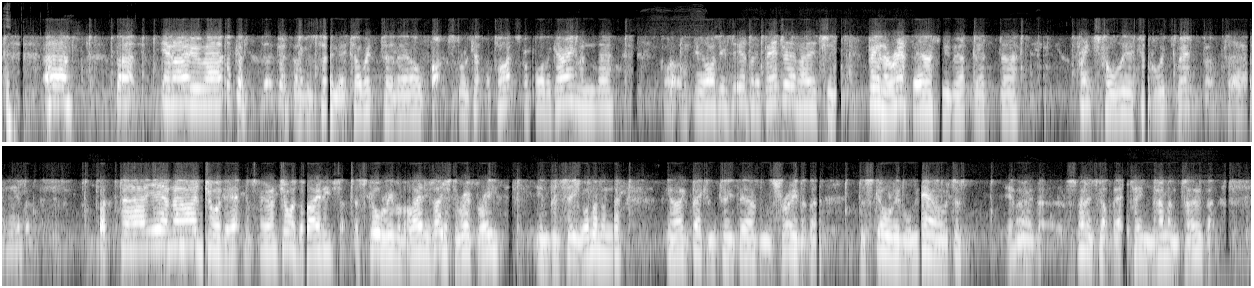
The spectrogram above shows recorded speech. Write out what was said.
um, but, you know, uh, good, good buggers too. Actually, I went to the old box for a couple of pints before the game and uh, caught up with a few Aussies there, a bit of banter. And they actually, being a ref, they asked me about that uh, French call there a couple of weeks back. But, uh, yeah, but but uh, yeah, no, I enjoyed the atmosphere. I enjoyed the ladies the school level. The ladies. I used to referee NPC women, and you know back in 2003. But the the school level now is just you know the, Smitty's got that team humming too. But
